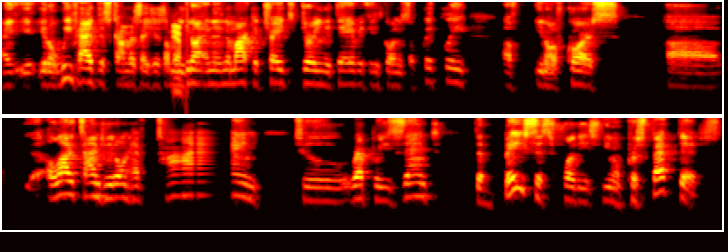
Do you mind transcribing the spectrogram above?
I, you know, we've had this conversation. Something, yep. you know, and then the market trades during the day. Everything's going so quickly. Of you know, of course, uh, a lot of times we don't have time to represent the basis for these, you know, perspectives.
